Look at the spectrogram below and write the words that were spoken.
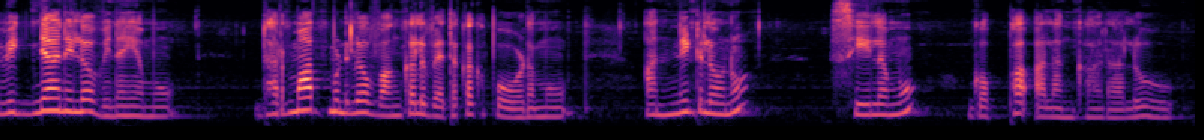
విజ్ఞానిలో వినయము ధర్మాత్ముడిలో వంకలు వెతకకపోవడము అన్నిటిలోనూ శీలము గొప్ప అలంకారాలు.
